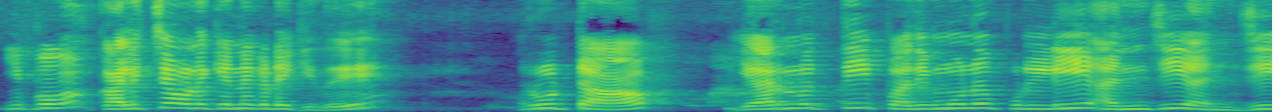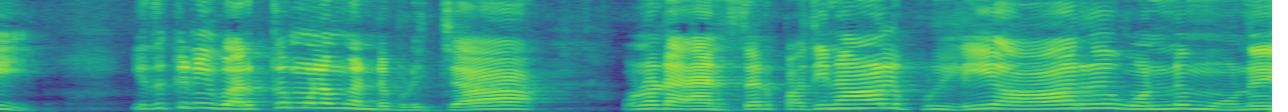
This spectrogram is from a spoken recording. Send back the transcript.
இப்போ கழிச்சா உனக்கு என்ன கிடைக்குது? ரூட் ஆஃப் இரநூத்தி பதிமூணு புள்ளி அஞ்சு அஞ்சு. இதுக்கு நீ வர்க்க மூலம் கண்டுபிடிச்சா உன்னோட ஆன்சர் பதினாலு புள்ளி ஆறு ஒன்று மூணு.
